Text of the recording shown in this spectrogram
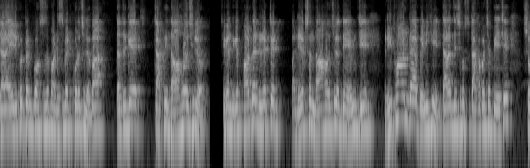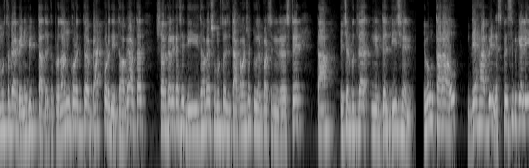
যারা এই রিক্রুটমেন্ট প্রসেসে পার্টিসিপেট করেছিল বা তাদেরকে চাকরি দেওয়া হয়েছিল, সেখান থেকে ফার্দার ডিরেক্টেড বা ডিরেকশন দেওয়া হয়েছিল দেম যে রিফান্ড দেওয়া বেনিফিট তারা যে সমস্ত টাকা পয়সা পেয়েছে সমস্তটা বেনিফিট তাদেরকে প্রদান করে দিতে হবে ব্যাক করে দিতে হবে। অর্থাৎ সরকারের কাছে দিয়ে দিতে হবে সমস্ত যে টাকা পয়সা টুয়েলভ পার্সেন্ট ইন্টারেস্টে তা বিচারপতিরা নির্দেশ দিয়েছিলেন। এবং তারাও they have been specifically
